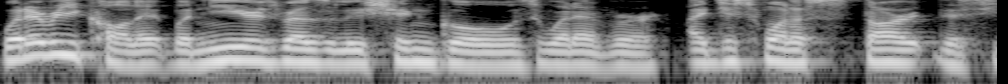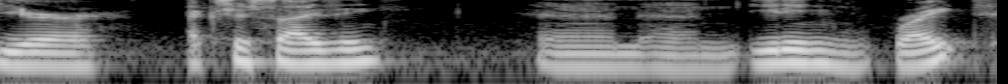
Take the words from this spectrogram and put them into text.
whatever you call it, but New Year's resolution, goals, whatever. I just want to start this year exercising and, and eating right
